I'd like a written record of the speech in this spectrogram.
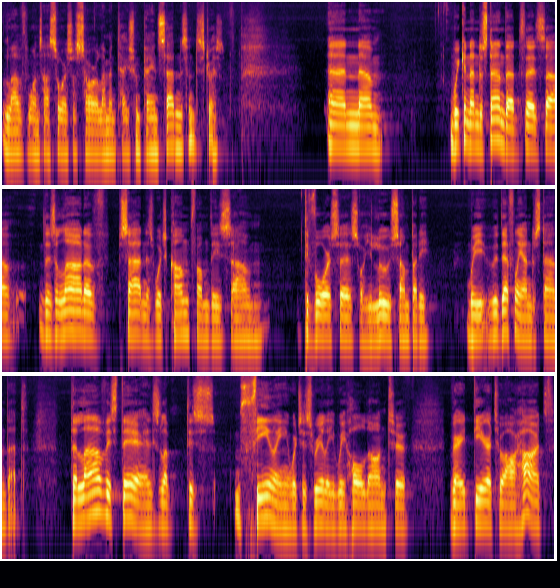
loved ones are source of sorrow, lamentation, pain, sadness, and distress. And um, we can understand that there's uh, there's a lot of sadness which come from these um, divorces or you lose somebody. We we definitely understand that. The love is there. It's like this feeling which is really we hold on to, very dear to our hearts.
